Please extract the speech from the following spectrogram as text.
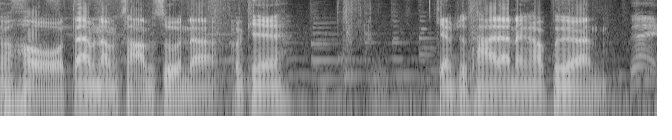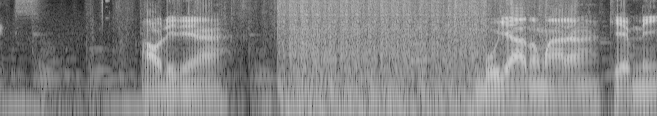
โอ้โห แต้มนำสามศูนย์แล้ว โอเค เกมสุดท้ายแล้วนะครับเพื่อน Thanks. เอาดีๆนะ บูย่าต้องมาแล้ว เกมนี้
